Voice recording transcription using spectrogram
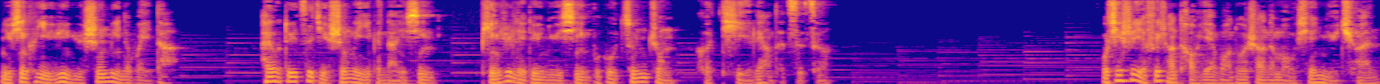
女性可以孕育生命的伟大，还有对自己身为一个男性，平日里对女性不够尊重和体谅的自责。我其实也非常讨厌网络上的某些女权，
